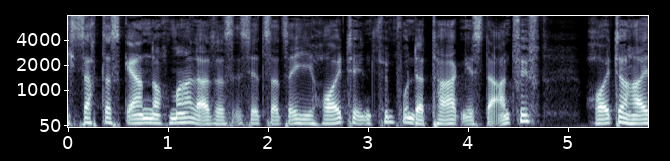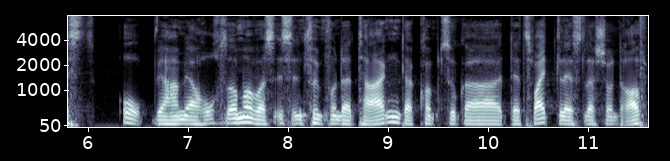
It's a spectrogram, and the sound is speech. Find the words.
Ich sag das gern nochmal. Also es ist jetzt tatsächlich heute in 500 Tagen ist der Anpfiff. Heute heißt, oh, wir haben ja Hochsommer. Was ist in 500 Tagen? Da kommt sogar der Zweitklässler schon drauf,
